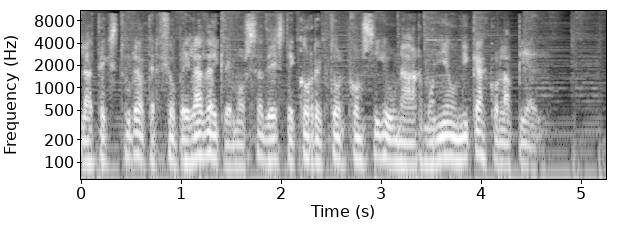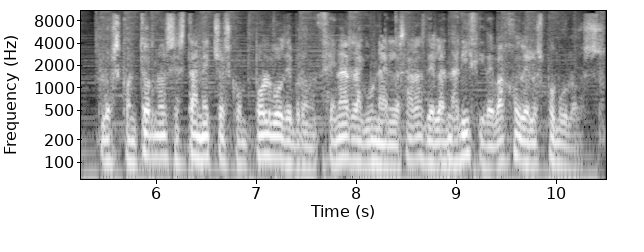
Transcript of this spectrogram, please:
La textura terciopelada y cremosa de este corrector consigue una armonía única con la piel. Los contornos están hechos con polvo de broncenar laguna en las alas de la nariz y debajo de los pómulos.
